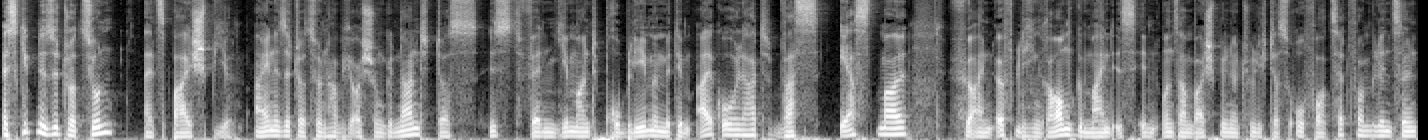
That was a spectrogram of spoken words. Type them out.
Es gibt eine Situation, als Beispiel. Eine Situation habe ich euch schon genannt. Das ist, wenn jemand Probleme mit dem Alkohol hat, was erstmal für einen öffentlichen Raum gemeint ist, in unserem Beispiel natürlich das OVZ vom Blinzeln,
